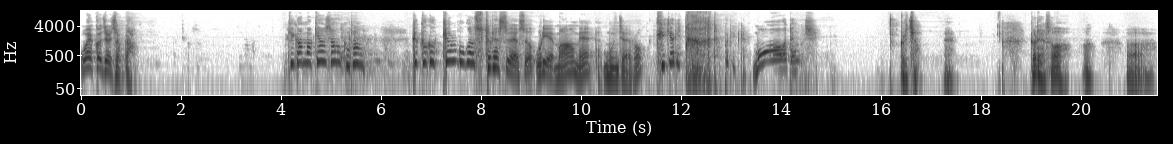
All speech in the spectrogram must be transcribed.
왜 꺼져 있을까? 기가 막혀서 그럼 그 그거 결국은 스트레스에서 우리의 마음의 문제로 귀결이 다 돼버리게 모든 것이 그렇죠. 네. 그래서 어, 어,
